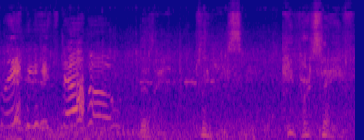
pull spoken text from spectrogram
Please, no! Lilly, please, keep her safe.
